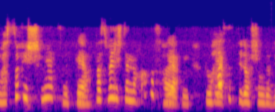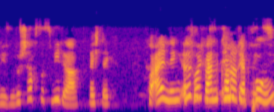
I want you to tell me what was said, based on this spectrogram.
Du hast so viel Schmerz mitgemacht. Ja. Was will ich denn noch aufhalten? Ja. Du hast es dir doch schon bewiesen. Du schaffst es wieder. Richtig. Vor allen Dingen, Erfolg irgendwann kommt der Punkt.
